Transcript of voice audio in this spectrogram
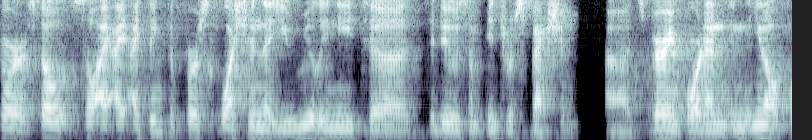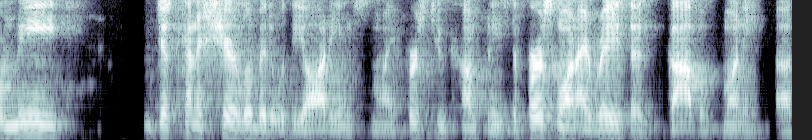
Sure. So, so I, I think the first question that you really need to, to do is some introspection. Uh, it's very important. And, you know, for me, just kind of share a little bit with the audience, my first two companies, the first one, I raised a gob of money, uh,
